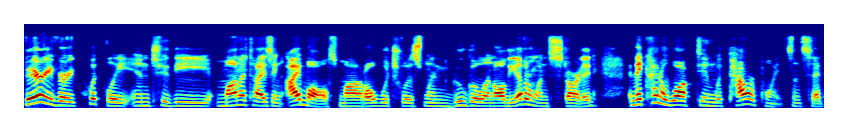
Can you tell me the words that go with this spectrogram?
very, very quickly into the monetizing eyeballs model, which was when Google and all the other ones started. And they kind of walked in with PowerPoints and said,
